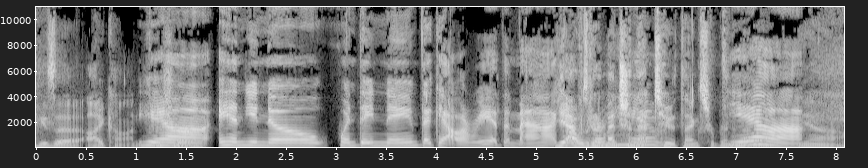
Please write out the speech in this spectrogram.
he's a icon. for Yeah, sure. and you know when they named the gallery at the Mac. Yeah, I was going to mention him, that too. Thanks for bringing Yeah. that up. Yeah.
